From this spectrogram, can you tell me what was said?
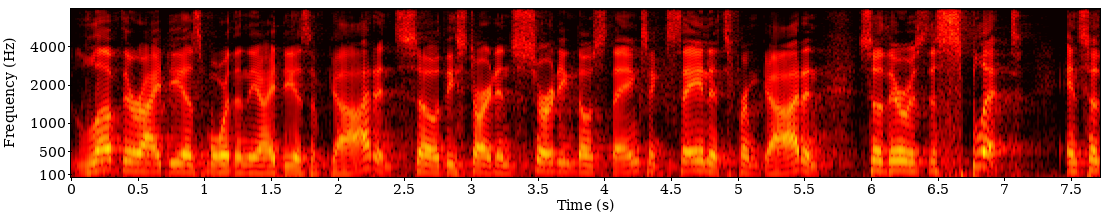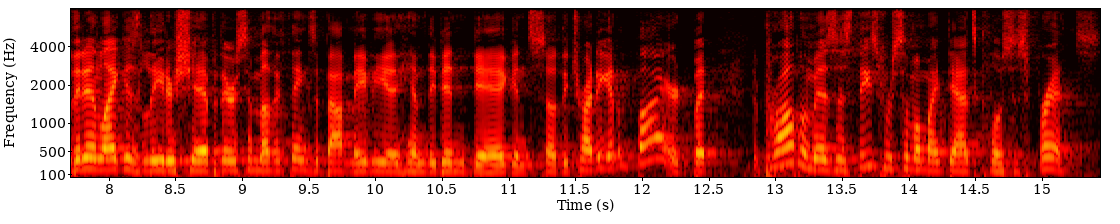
love their ideas more than the ideas of God. And so they start inserting those things and saying it's from God. And so there was this split. And so they didn't like his leadership. There were some other things about maybe him they didn't dig. And so they tried to get him fired. But the problem is, is these were some of my dad's closest friends.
